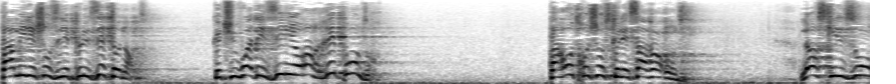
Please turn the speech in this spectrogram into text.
Parmi les choses les plus étonnantes, que tu vois des ignorants répondre par autre chose que les savants ont dit lorsqu'ils ont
